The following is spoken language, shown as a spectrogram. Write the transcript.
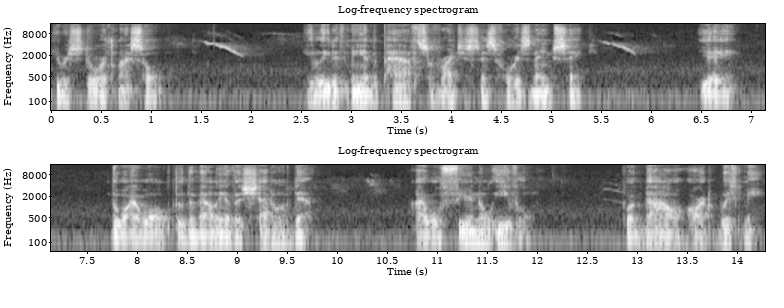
He restoreth my soul. He leadeth me in the paths of righteousness for his name's sake. Yea, though I walk through the valley of the shadow of death, I will fear no evil, for thou art with me.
